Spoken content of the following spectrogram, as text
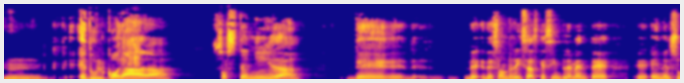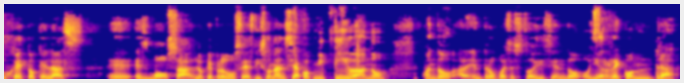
mm, edulcorada, sostenida, de, de, sonrisas que simplemente eh, en el sujeto que las eh, esboza lo que produce es disonancia cognitiva, ¿no? Cuando adentro pues estoy diciendo, oye, recontra,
